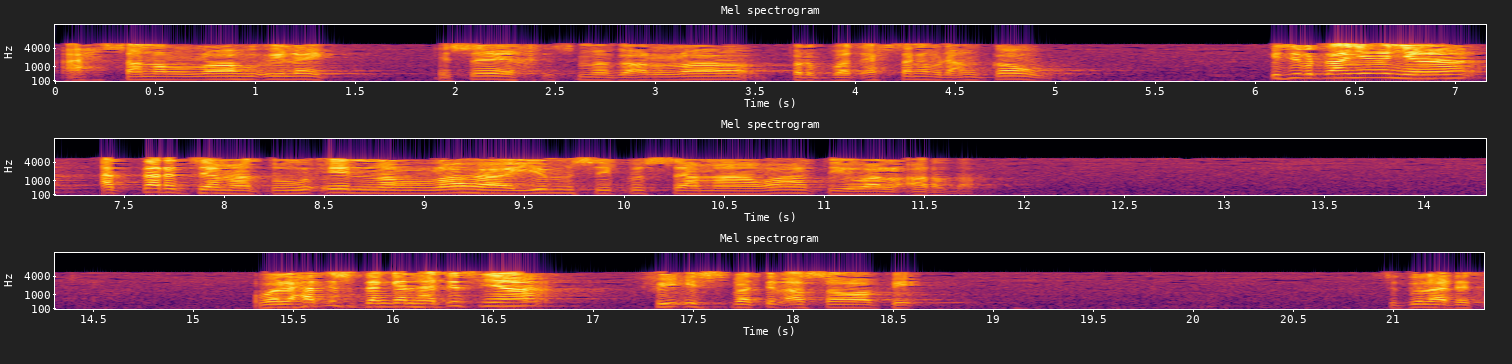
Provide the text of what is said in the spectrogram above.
Ahsanallahu ilaika. Ya Syekh, semoga Allah berbuat ihsan kepada engkau. Isi pertanyaannya, At-tarjamatu innallaha yumsikus samawati wal arda. Wal hadis sedangkan hadisnya fi isbatil asabi. Judul hadis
